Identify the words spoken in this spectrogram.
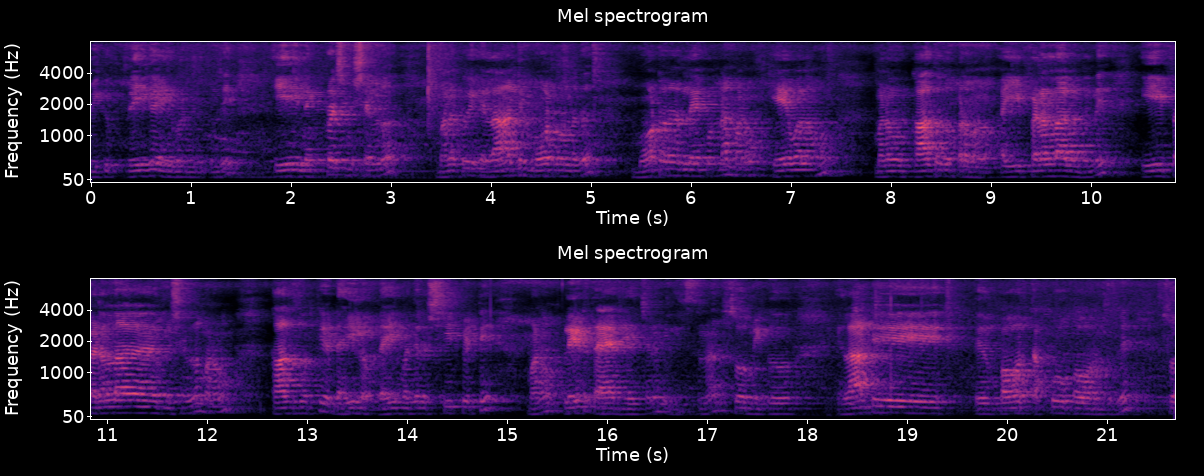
మీకు ఫ్రీగా ఇవ్వడం జరుగుతుంది. ఈ లెగ్ ప్రెస్ మిషన్లో మనకు ఎలాంటి మోటార్ ఉండదు. మోటార్ లేకుండా మనం కేవలము మనం కాలుతో తొక్కడం ఈ ఫెడల్లాగా ఉంటుంది. ఈ ఫెడల్లా మిషన్లో మనం కాలు తొక్కి డైలో డై మధ్యలో షీట్ పెట్టి మనం ప్లేట్ తయారు చేయొచ్చని మీకు ఇస్తున్నాను సో మీకు ఎలాంటి పవర్ తక్కువ పవర్ ఉంటుంది. సో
